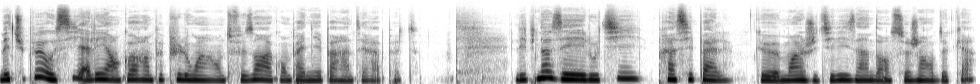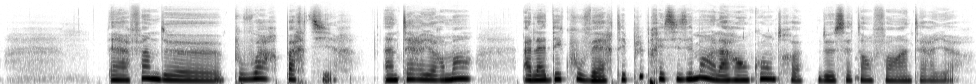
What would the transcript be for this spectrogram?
Mais tu peux aussi aller encore un peu plus loin en te faisant accompagner par un thérapeute. L'hypnose est l'outil principal que moi j'utilise hein, dans ce genre de cas, afin de pouvoir partir intérieurement à la découverte et plus précisément à la rencontre de cet enfant intérieur.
